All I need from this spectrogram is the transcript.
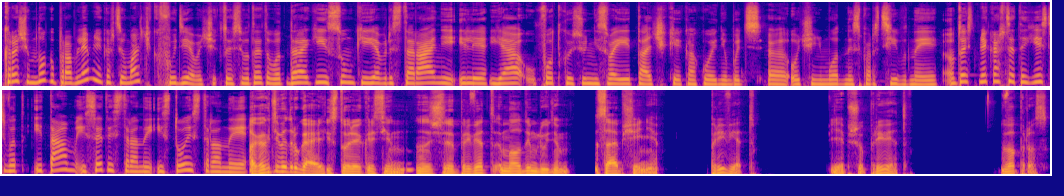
Короче, много проблем, мне кажется, у мальчиков и у девочек. То есть вот это вот дорогие сумки я в ресторане или я фоткаюсь у не своей тачки какой-нибудь э, очень модный, спортивный. Ну, то есть, мне кажется, это есть вот и там, и с этой стороны, и с той стороны. А как тебе другая история, Кристин? Значит, привет молодым людям. Сообщение. Привет. Я пишу привет. Вопрос.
